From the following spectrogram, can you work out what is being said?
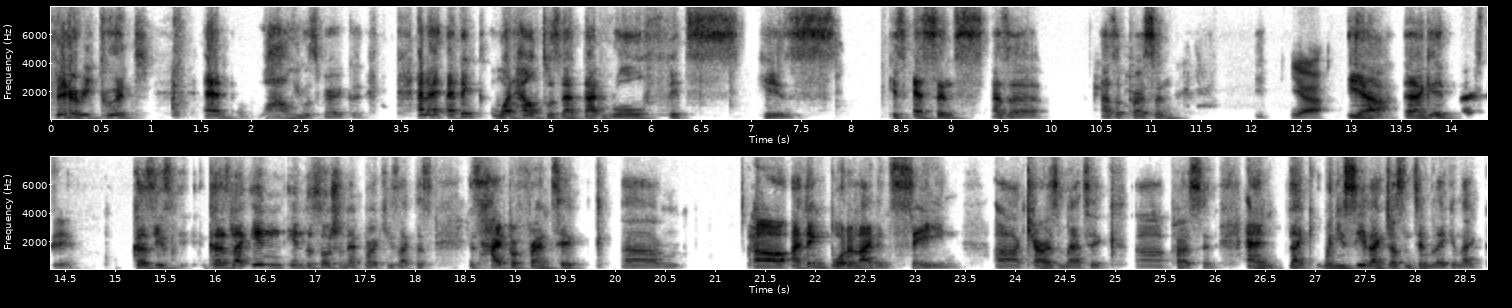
very good, and wow, he was very good. And I, I think what helped was that that role fits his his essence as a as a person. Yeah, yeah, like it. Because he's because like in in the social network, he's like this this hyper frantic, um, uh, I think borderline insane uh, charismatic uh, person. And like when you see like Justin Timberlake in like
